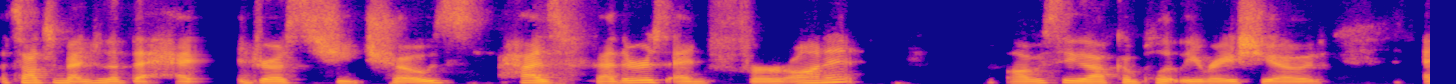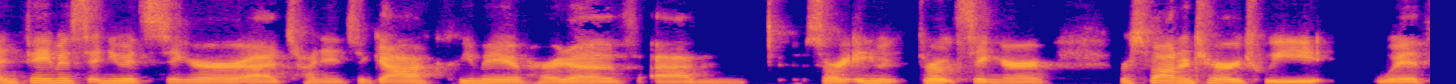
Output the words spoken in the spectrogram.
That's not to mention that the headdress she chose has feathers and fur on it obviously got completely ratioed. And famous Inuit singer uh, Tanya Tagaq, who you may have heard of, um, sorry, Inuit throat singer, responded to her tweet with,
